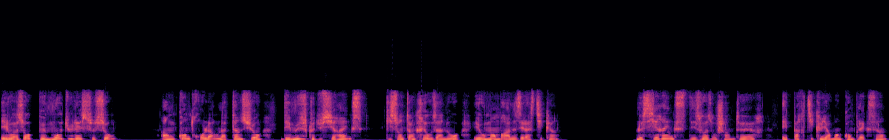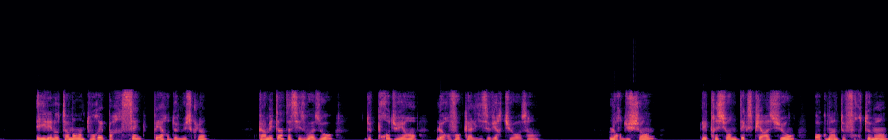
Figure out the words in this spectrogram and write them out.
Et l'oiseau peut moduler ce son en contrôlant la tension des muscles du syrinx qui sont ancrés aux anneaux et aux membranes élastiques. Le syrinx des oiseaux chanteurs est particulièrement complexe et il est notamment entouré par cinq paires de muscles permettant à ces oiseaux de produire leur vocalise virtuose. Lors du chant, les pressions d'expiration augmentent fortement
